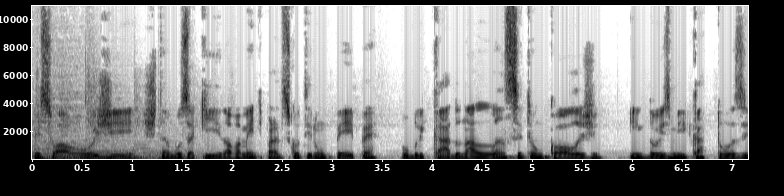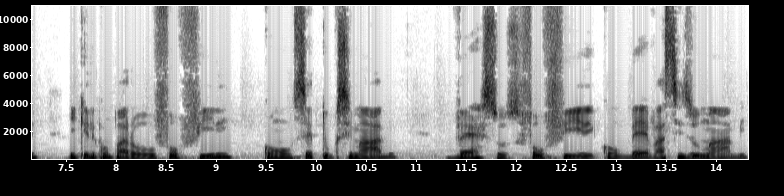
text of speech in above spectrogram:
Pessoal, hoje estamos aqui novamente para discutir um paper publicado na Lancet Oncology em 2014 e que ele comparou o Folfiri com cetuximab versus Folfiri com bevacizumab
